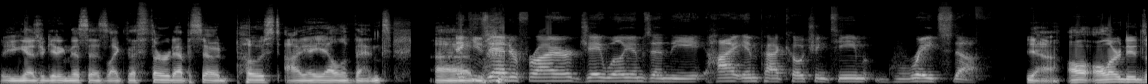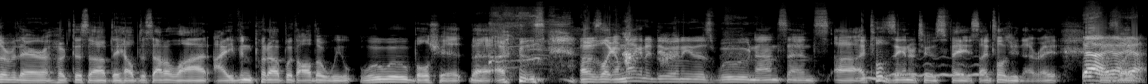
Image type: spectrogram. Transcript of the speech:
So you guys are getting this as like the third episode post IAL event. Thank you, Um, Xander Fryer, Jay Williams, and the High Impact Coaching team. Great stuff. Yeah, all, all our dudes over there hooked us up. They helped us out a lot. I even put up with all the woo woo bullshit that I was. I was like, I'm not gonna do any of this woo woo nonsense. Uh, I told Xander to his face. I told you that, right? Yeah, yeah, like, yeah.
